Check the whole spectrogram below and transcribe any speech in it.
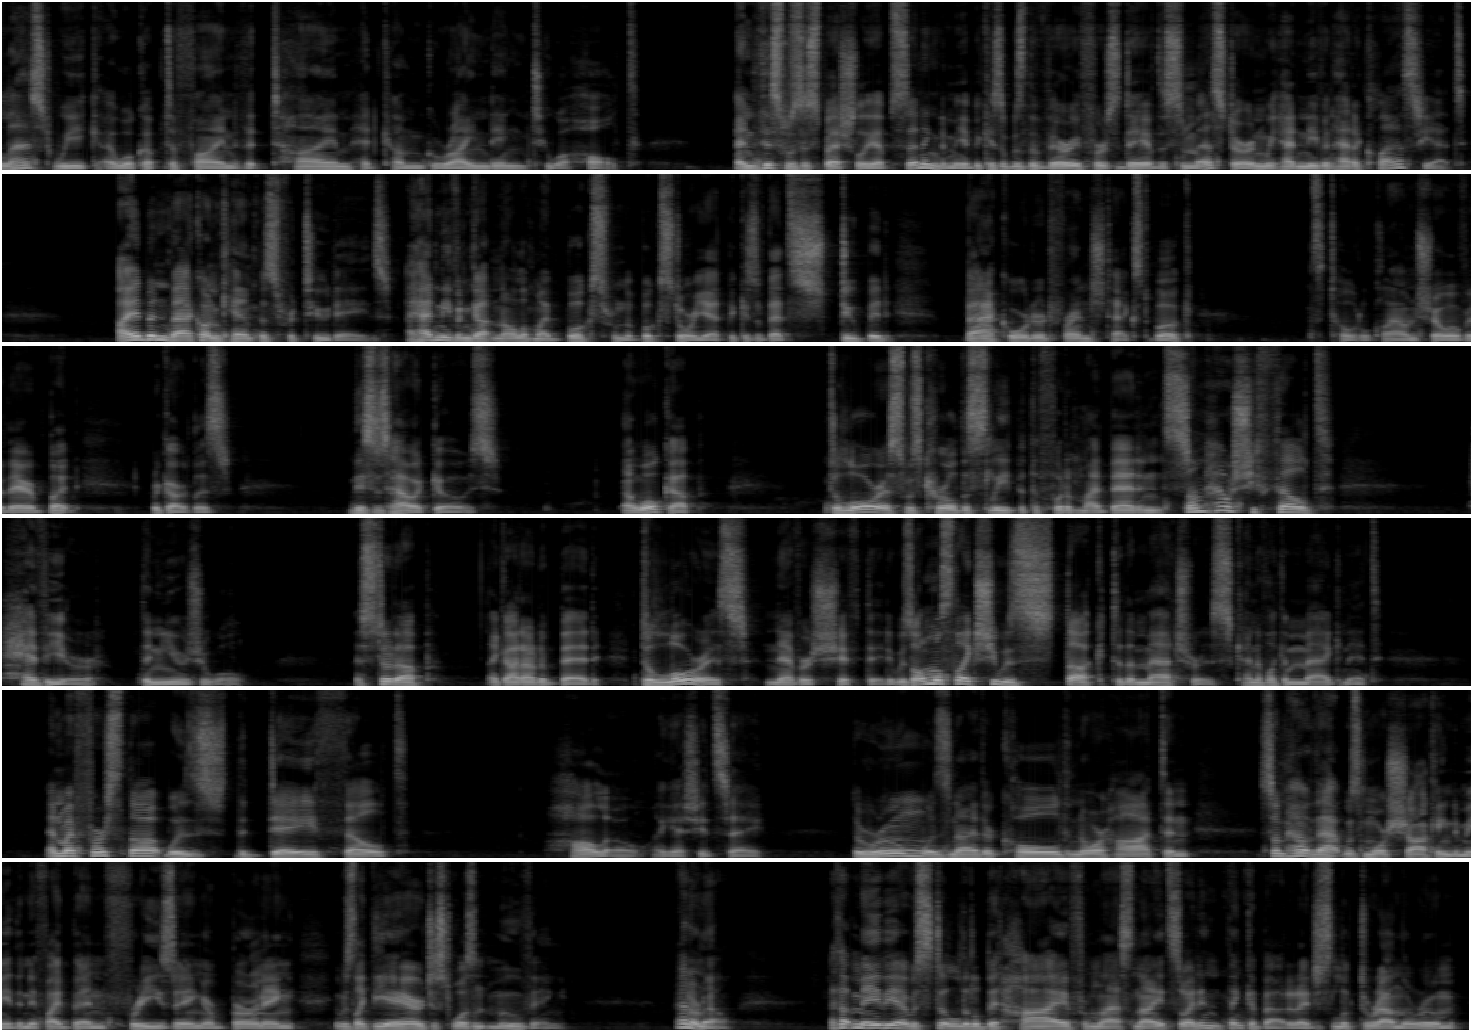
Last week, I woke up to find that time had come grinding to a halt. And this was especially upsetting to me because it was the very first day of the semester and we hadn't even had a class yet. I had been back on campus for two days. I hadn't even gotten all of my books from the bookstore yet because of that stupid, back ordered French textbook. It's a total clown show over there, but regardless, this is how it goes. I woke up. Dolores was curled asleep at the foot of my bed, and somehow she felt heavier than usual. I stood up. I got out of bed. Dolores never shifted. It was almost like she was stuck to the mattress, kind of like a magnet. And my first thought was the day felt hollow, I guess you'd say. The room was neither cold nor hot, and somehow that was more shocking to me than if I'd been freezing or burning. It was like the air just wasn't moving. I don't know. I thought maybe I was still a little bit high from last night, so I didn't think about it. I just looked around the room.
